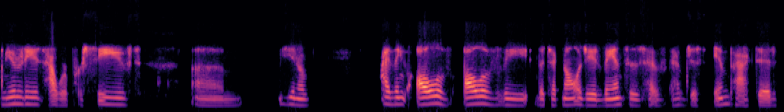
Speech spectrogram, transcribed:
communities, how we're perceived. Um, you know, I think all of all of the the technology advances have have just impacted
